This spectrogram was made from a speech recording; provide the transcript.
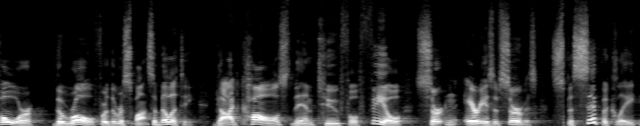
for the role, for the responsibility. God calls them to fulfill certain areas of service, specifically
